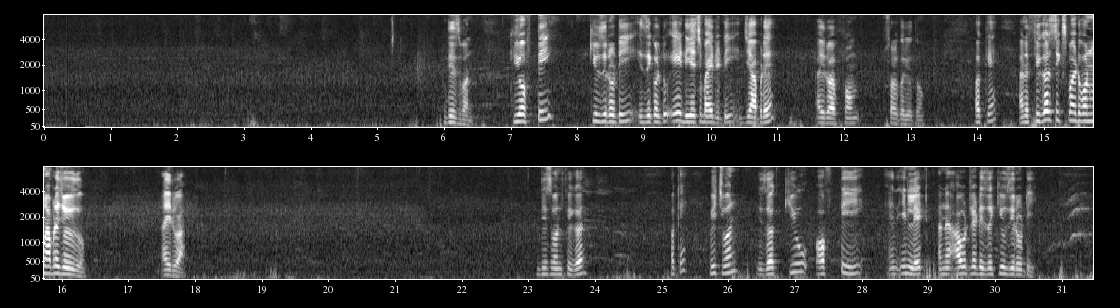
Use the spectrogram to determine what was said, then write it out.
this one q of t q0 t is equal to a dh by dt જે આપણે આઈરો form solve કર્યું હતું okay અને figure six point વનમાં આપણે જોયું હતું આઈરો this one figure okay which one is a q of t and inlet અને outlet is a q0 t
